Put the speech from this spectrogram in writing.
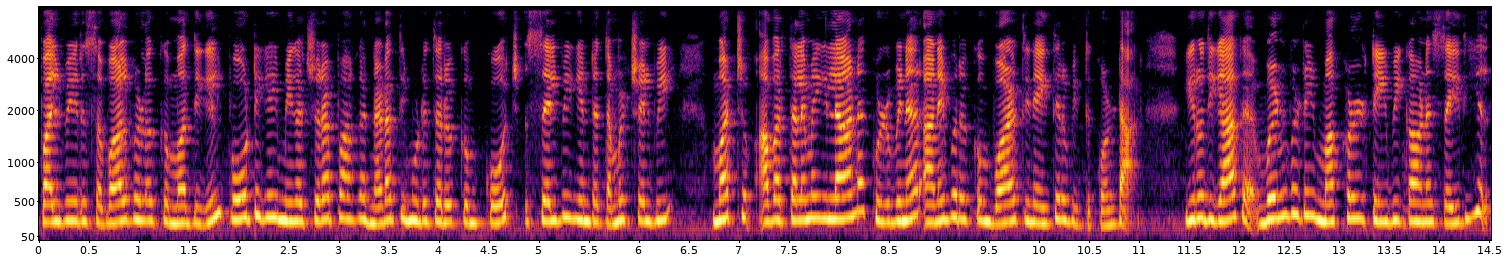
பல்வேறு சவால்களுக்கு மத்தியில் போட்டியை மிகச் சிறப்பாக நடத்தி முடித்திருக்கும் கோச் செல்வி என்ற தமிழ்ச்செல்வி மற்றும் அவர் தலைமையிலான குழுவினர் அனைவருக்கும் வாழ்த்தினை தெரிவித்துக் கொண்டார். இறுதியாக விண்வெளி மக்கள் டிவிக்கான செய்தியில்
